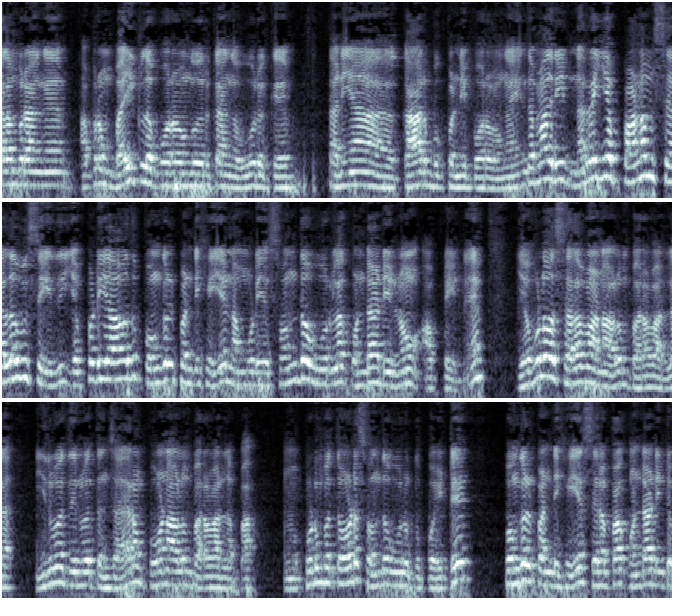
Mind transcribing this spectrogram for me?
கிளம்புறாங்க. அப்புறம் பைக்ல போறவங்க இருக்காங்க ஊருக்கு. தனியா கார் புக் பண்ணி போறவங்க இந்த மாதிரி நிறைய பணம் செலவு செய்து எப்படியாவது பொங்கல் பண்டிகையை நம்முடைய சொந்த ஊர்ல கொண்டாடிடணும் அப்படின்னு எவ்வளவு செலவானாலும் பரவாயில்ல. இருபது இருபத்தஞ்சாயிரம் போனாலும் பரவாயில்லப்பா. நம்ம குடும்பத்தோட சொந்த ஊருக்கு போயிட்டு பொங்கல் பண்டிகையை சிறப்பா கொண்டாடிட்டு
